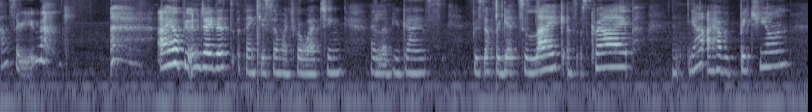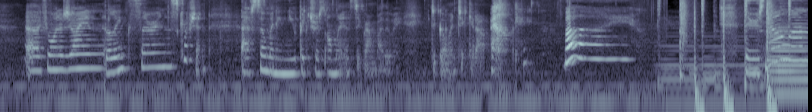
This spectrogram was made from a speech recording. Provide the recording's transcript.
answer you. I hope you enjoyed it. Thank you so much for watching. I love you guys. Please don't forget to like and subscribe yeah, I have a Patreon. Uh, if you want to join, the links are in the description. I have so many new pictures on my Instagram, by the way. You have to go and check it out. okay, bye! There's no one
